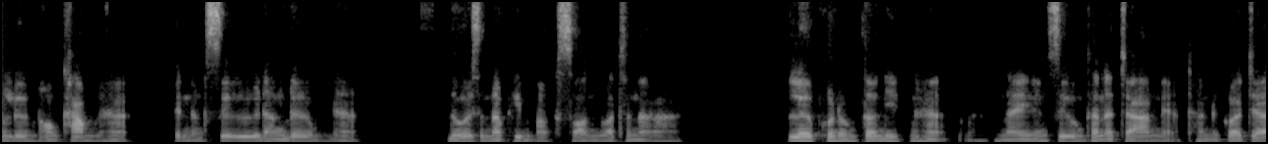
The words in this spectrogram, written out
รเหลืองทองคำนะฮะเป็นหนังสือดั้งเดิมนะฮะโดยสำนักพิมพ์อักษรวัฒนาเลอโพนงตอนิกนะฮะในหนังสือของท่านอาจารย์เนี่ยท่านก็จะ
